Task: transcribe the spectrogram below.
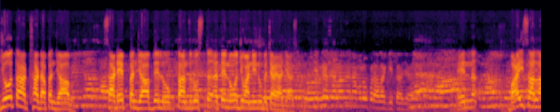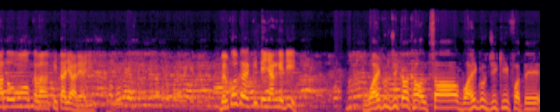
ਜੋ ਤਾਂ ਸਾਡਾ ਪੰਜਾਬ ਸਾਡੇ ਪੰਜਾਬ ਦੇ ਲੋਕ ਤੰਦਰੁਸਤ ਅਤੇ ਨੌਜਵਾਨੀ ਨੂੰ ਬਚਾਇਆ ਜਾ ਸਕੇ। ਕਿੰਨੇ ਸਾਲਾਂ ਦੇ ਇਹਨਾਂ ਵੱਲੋਂ ਉਪਰਾਲਾ ਕੀਤਾ ਜਾ ਰਿਹਾ? ਇਨ 22 ਸਾਲਾਂ ਤੋਂ ਕਲਾ ਕੀਤਾ ਜਾ ਰਿਹਾ ਜੀ। ਬਿਲਕੁਲ ਕੀਤੇ ਜਾਣਗੇ ਜੀ। ਵਾਹਿਗੁਰੂ ਜੀ ਕਾ ਖਾਲਸਾ ਵਾਹਿਗੁਰੂ ਜੀ ਕੀ ਫਤਿਹ।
